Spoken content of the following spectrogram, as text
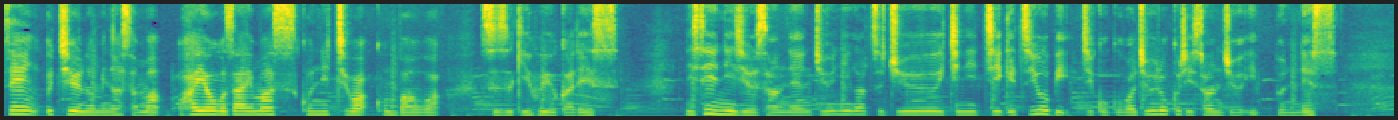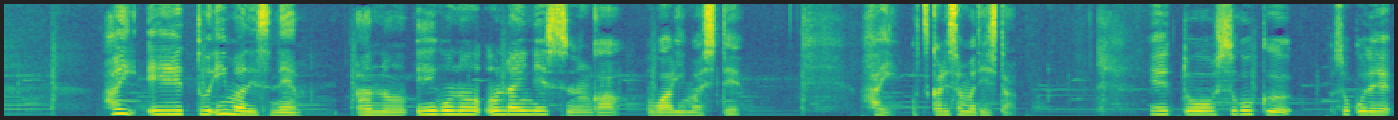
全宇宙の皆様おはようございます。こんにちは。こんばんは。鈴木冬香です。2023年12月11日月曜日。時刻は16時31分です。はい。えーと今ですねあの英語のオンラインレッスンが終わりまして。はい。お疲れ様でした。えーとすごくそこで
